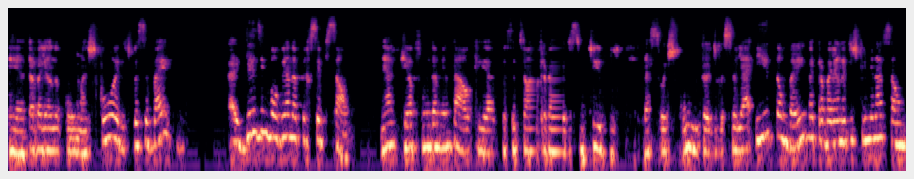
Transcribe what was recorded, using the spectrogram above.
é, trabalhando com as cores, você vai é, desenvolvendo a percepção né, que é fundamental, que é a percepção através de sentidos, da sua escuta, de você olhar, e também vai trabalhando a discriminação.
